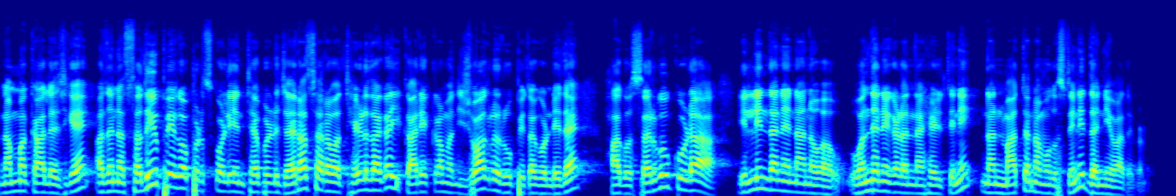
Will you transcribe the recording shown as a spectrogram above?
ನಮ್ಮ ಕಾಲೇಜ್ಗೆ. ಅದನ್ನು ಸದುಪಯೋಗ ಪಡಿಸ್ಕೊಳ್ಳಿ ಅಂತ ಹೇಳ್ಬಿಟ್ಟು ಜಯರಾಜ್ ಸರ್ ಅವತ್ತು ಹೇಳಿದಾಗ ಈ ಕಾರ್ಯಕ್ರಮ ನಿಜವಾಗ್ಲೂ ರೂಪಿತಗೊಂಡಿದೆ. ಹಾಗೂ ಸರ್ಗೂ ಕೂಡ ಇಲ್ಲಿಂದನೇ ನಾನು ವಂದನೆಗಳನ್ನು ಹೇಳ್ತೀನಿ. ನನ್ನ ಮಾತನ್ನು ಮುಗಿಸ್ತೀನಿ. ಧನ್ಯವಾದಗಳು.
